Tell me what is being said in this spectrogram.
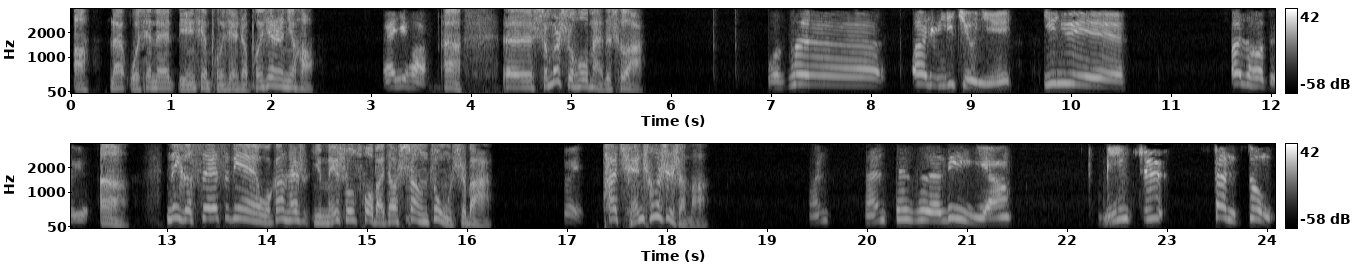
啊，来，我先来连线彭先生。彭先生你好，哎，你好，啊，呃，什么时候买的车啊？我是二零一九年一月二十号左右。嗯，那个四 S 店我刚才也没说错吧？叫上众是吧？对，它全称是什么？全全称是溧阳明珠上众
